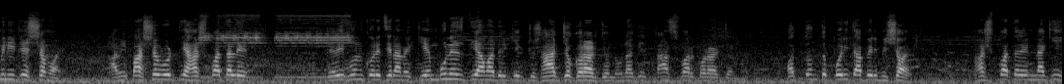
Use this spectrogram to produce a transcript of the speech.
মিনিটের সময়, আমি পার্শ্ববর্তী হাসপাতালে টেলিফোন করেছিলাম, একটি অ্যাম্বুলেন্স দিয়ে আমাদেরকে একটু সাহায্য করার জন্য, ওনাকে ট্রান্সফার করার জন্য। অত্যন্ত পরিতাপের বিষয়। হাসপাতালের নাকি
